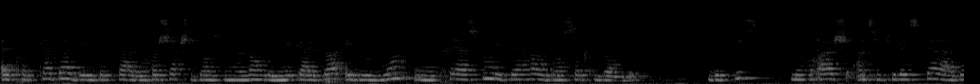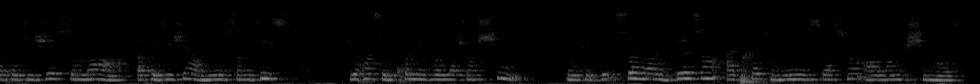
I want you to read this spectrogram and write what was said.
Être capable de faire des recherches dans une langue n'égale pas et de loin une création littéraire dans cette langue. De plus, l'ouvrage intitulé Stella a été rédigé, seulement rédigé en 1910 durant son premier voyage en Chine, donc seulement deux ans après son initiation à la langue chinoise.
